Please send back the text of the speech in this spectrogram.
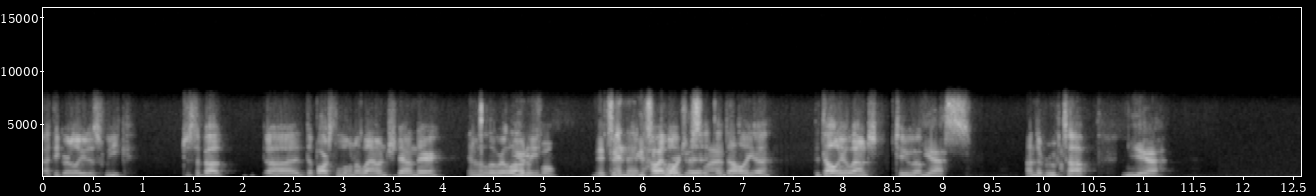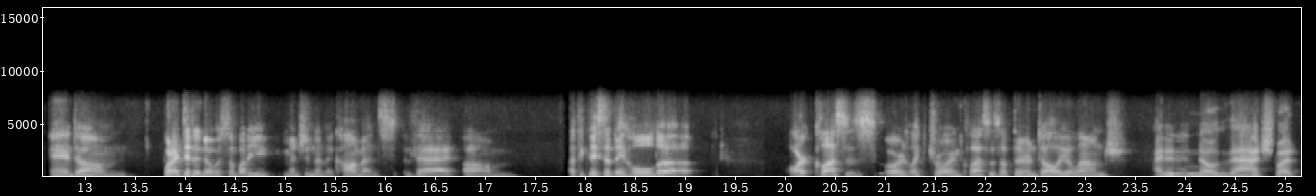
I think earlier this week just about uh the Barcelona lounge down there in the lower lobby. beautiful. It's a, and then it's how I love the, the. Dahlia, the Dahlia lounge too yes. on the rooftop. Yeah. And um, what I didn't know is somebody mentioned in the comments that um, I think they said they hold uh, art classes or like drawing classes up there in Dahlia Lounge. I didn't know that, Which- but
